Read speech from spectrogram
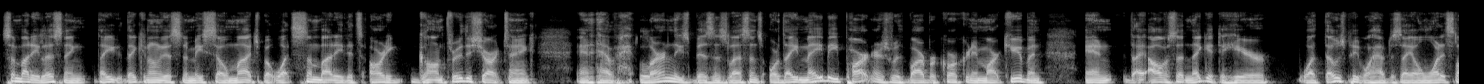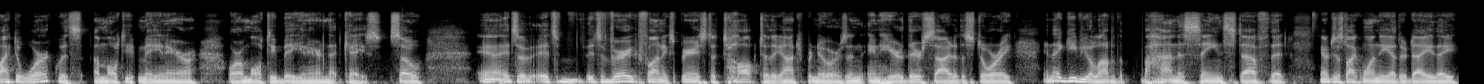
somebody listening they they can only listen to me so much, but what somebody that's already gone through the Shark Tank and have learned these business lessons, or they may be partners with Barbara Corcoran and Mark Cuban, and they, all of a sudden they get to hear what those people have to say on what it's like to work with a multimillionaire or a multi-billionaire in that case. So it's a it's it's a very fun experience to talk to the entrepreneurs and, and hear their side of the story. And they give you a lot of the behind the scenes stuff that you know, just like one the other day, they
